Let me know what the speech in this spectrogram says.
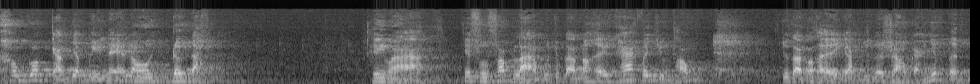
không có cảm giác bị lẻ loi đơn độc. Khi mà cái phương pháp làm của chúng ta nó hơi khác với truyền thống chúng ta có thể gặp những cái rào cản nhất định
